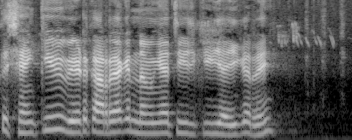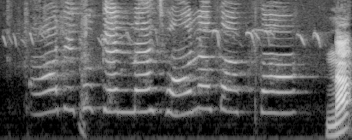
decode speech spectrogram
ਤੇ ਸ਼ੈਂਕੀ ਵੀ ਵੇਟ ਕਰ ਰਿਹਾ ਕਿ ਨਵੀਆਂ ਚੀਜ਼ ਕੀ ਆਈ ਘਰੇ ਆ ਦੇਖੋ ਕਿੰਨਾ ਸੋਹਣਾ ਕਾਕਾ ਨਾ।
